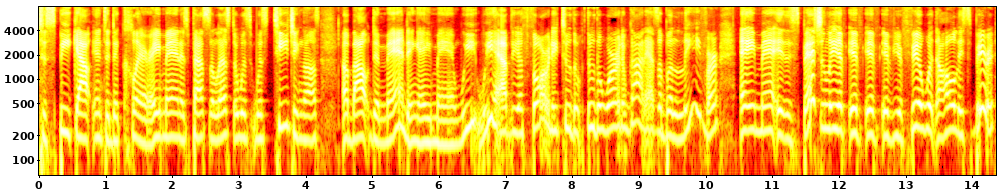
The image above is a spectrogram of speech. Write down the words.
to speak out and to declare. Amen. As Pastor Lester was was teaching us about demanding, amen. We we have the authority to the through the word of God as a believer, amen. Especially if if if, if you're filled with the Holy Spirit,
